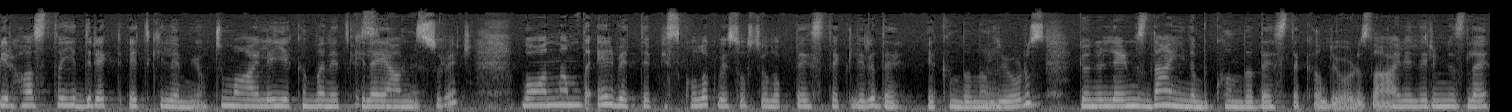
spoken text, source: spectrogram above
bir hastayı direkt etkilemiyor. Tüm aileyi yakından etkileyen bir süreç. Bu anlamda elbette psikolog ve sosyolog destekleri de yakından alıyoruz. Gönüllerimizden yine bu konuda destek alıyoruz. Ailelerimizle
